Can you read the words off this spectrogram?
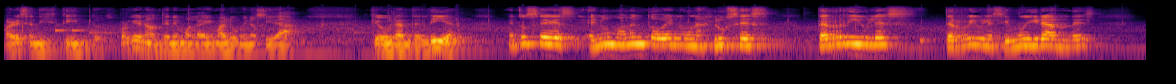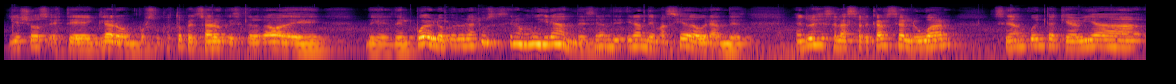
parecen distintos. ¿Por qué no tenemos la misma luminosidad? Que durante el día. Entonces, en un momento ven unas luces terribles, terribles y muy grandes. Y ellos, este, claro, por supuesto pensaron que se trataba de, del pueblo, pero las luces eran muy grandes, eran, eran demasiado grandes. Entonces al acercarse al lugar se dan cuenta que había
